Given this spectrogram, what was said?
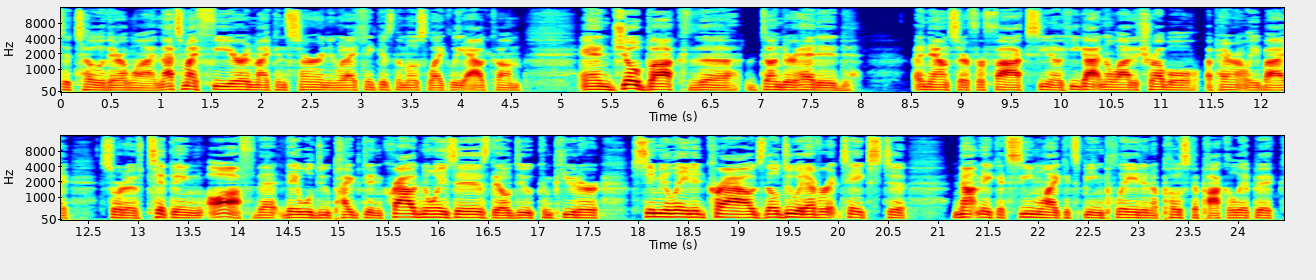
to toe their line. That's my fear and my concern and what I think is the most likely outcome. And Joe Buck, the dunderheaded announcer for Fox, you know, he got in a lot of trouble apparently by sort of tipping off that they will do piped in crowd noises, they'll do computer simulated crowds, they'll do whatever it takes to not make it seem like it's being played in a post-apocalyptic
